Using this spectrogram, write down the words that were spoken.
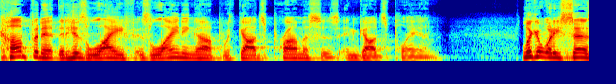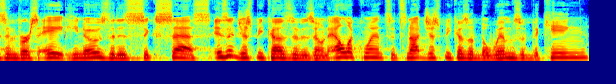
confident that his life is lining up with God's promises and God's plan. Look at what he says in verse 8. He knows that his success isn't just because of his own eloquence, it's not just because of the whims of the king.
